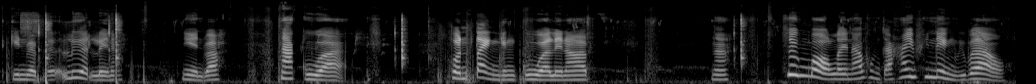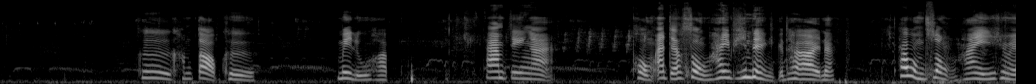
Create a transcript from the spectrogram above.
สกินแบบเลอะเลือดเลยนะ นี่เห็นปะน่ากลัว คนแต่งยังกลัวเลยนะครับ นะ ซึ่งบอกเลยนะ ผมจะให้พี่เน่งหรือเปล่า คือคำตอบคือ ไม่รู้ครับตามจริงอะ ผมอาจจะส่งให้พี่เน่งก็ได้นะ ถ้าผมส่งให้ใช่ไหม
